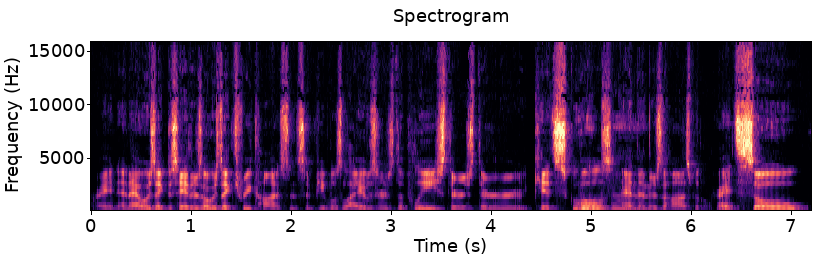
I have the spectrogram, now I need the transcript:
right? And I always like to say there's always like three constants in people's lives there's the police, there's their kids' schools, mm-hmm. and then there's the hospital, right? So,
